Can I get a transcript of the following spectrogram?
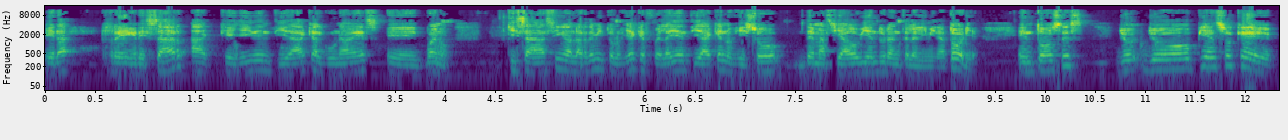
era regresar a aquella identidad que alguna vez, eh, bueno, quizás sin hablar de mitología, que fue la identidad que nos hizo demasiado bien durante la eliminatoria. Entonces, yo, yo pienso que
